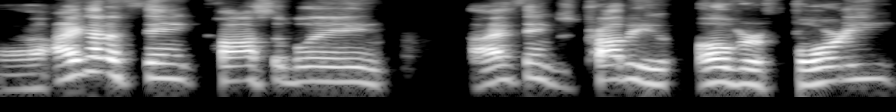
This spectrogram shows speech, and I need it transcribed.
Uh, I got to think possibly. I think probably over forty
